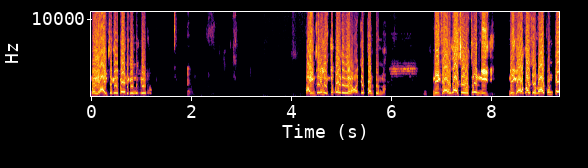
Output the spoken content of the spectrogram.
మరి ఆ ఇంట్లో బయటకు ఎందుకు లేను ఆ ఇంట్లో ఎందుకు బయట పోయినావు అని చెప్పంటున్నా నీకు అవకాశం వస్తే నీది. నీకు అవకాశం రాకుంటే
